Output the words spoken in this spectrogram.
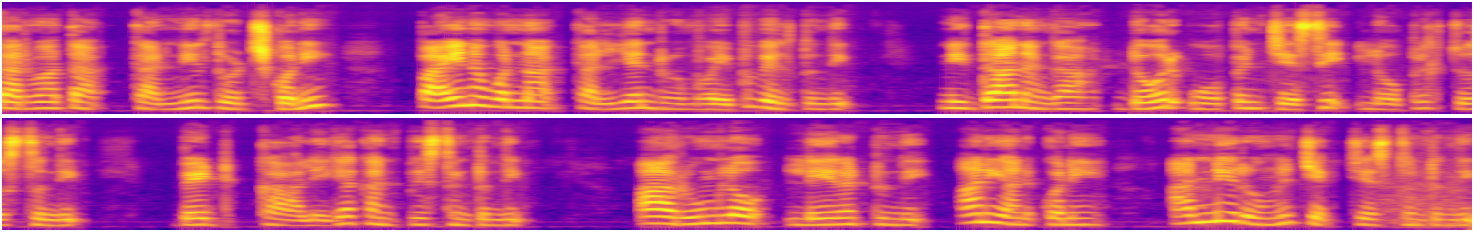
తర్వాత కన్నీళ్ళు తుడుచుకొని పైన ఉన్న కళ్యాణ్ రూమ్ వైపు వెళ్తుంది. నిదానంగా డోర్ ఓపెన్ చేసి లోపలికి చూస్తుంది. బెడ్ ఖాళీగా కనిపిస్తుంటుంది. ఆ రూమ్లో లేనట్టుంది అని అనుకొని అన్ని రూమ్లు చెక్ చేస్తుంటుంది.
